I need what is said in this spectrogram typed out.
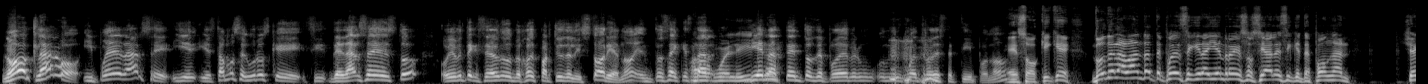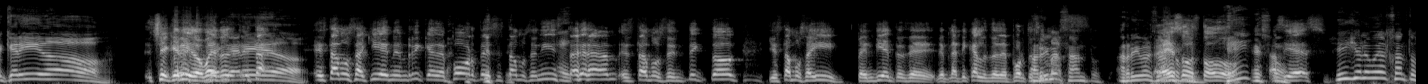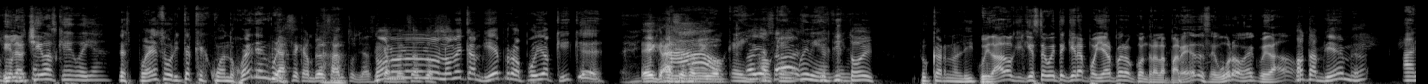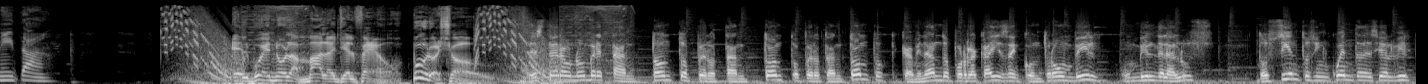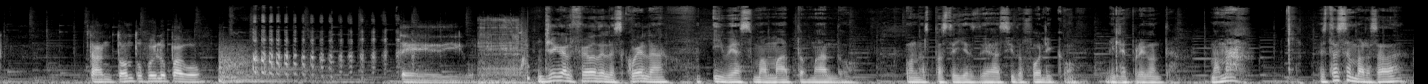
No, claro, y puede darse. Y, y estamos seguros que si de darse esto, obviamente que será uno de los mejores partidos de la historia, ¿no? Entonces hay que estar Abuelita. bien atentos de poder ver un, un encuentro de este tipo, ¿no? Eso, Quique. ¿Dónde la banda te puede seguir ahí en redes sociales y que te pongan, che querido? Che, querido, bueno, Che, está- querido. estamos aquí en Enrique Deportes, estamos en Instagram, estamos en TikTok y estamos ahí pendientes de, de platicarles de deportes. y Arriba el más. Santos. Arriba el Santos. Eso es todo. Eso. Así es. Sí, yo le voy al Santos. ¿Y las ahorita. chivas qué, güey? Ya. Después, ahorita que cuando jueguen, güey. Ya se cambió el Santos, ya se No, cambió no, el no, no, Santos. no, no me cambié, pero apoyo aquí que. Eh, gracias, Ah, amigo. ok, sabes, muy bien. Aquí estoy, tu carnalito. Cuidado, Quique, este güey te quiere apoyar, pero contra la pared, de seguro, eh. Cuidado. No, también, ¿verdad? Anita. El bueno, la mala y el feo. Puro show. Este era un hombre tan tonto, pero tan tonto, pero tan tonto, que caminando por la calle se encontró un bill, un bill de la luz. 250 decía el bill. Tan tonto fue y lo pagó. Te digo. Llega el feo de la escuela y ve a su mamá tomando unas pastillas de ácido fólico y le pregunta, mamá, ¿estás embarazada?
